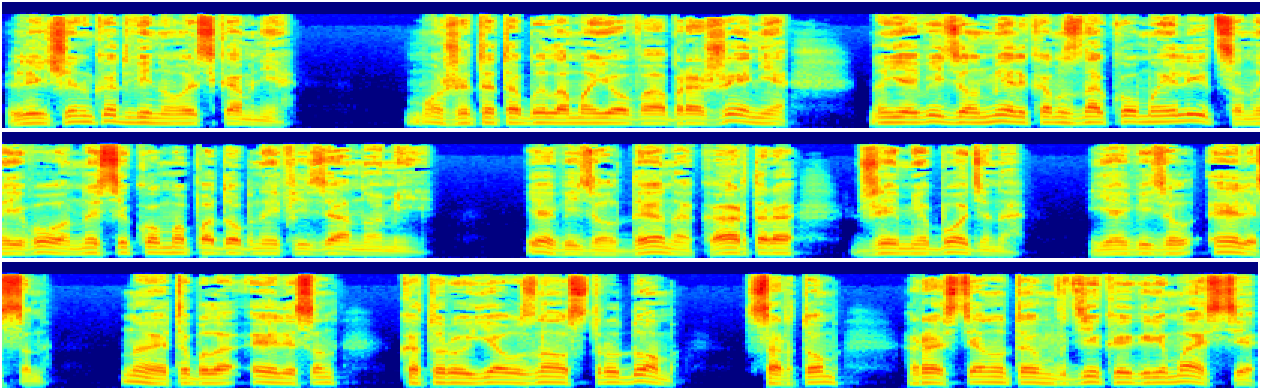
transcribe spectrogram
Личинка двинулась ко мне. Может, это было мое воображение, но я видел мельком знакомые лица на его насекомоподобной физиономии. Я видел Дэна, Картера, Джейми Бодина. Я видел Эллисон. Но это была Эллисон, которую я узнал с трудом, с ртом, растянутым в дикой гримасе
